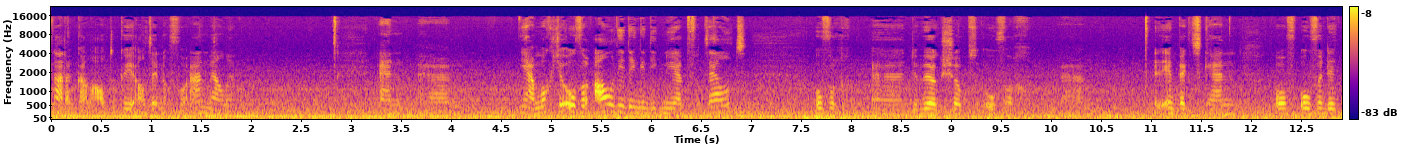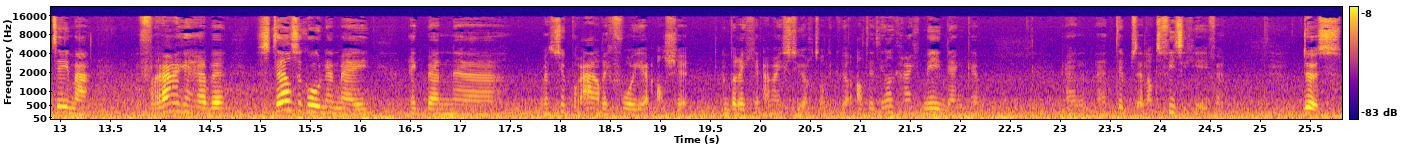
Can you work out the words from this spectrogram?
nou, daar kan altijd, kun je altijd nog voor aanmelden. En ehm, ja, mocht je over al die dingen die ik nu heb verteld, over de workshops, over het impact scan of over dit thema vragen hebben, stel ze gewoon aan mij. Ik ben, ben super aardig voor je als je een berichtje aan mij stuurt. Want ik wil altijd heel graag meedenken en uh, tips en adviezen geven. Dus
